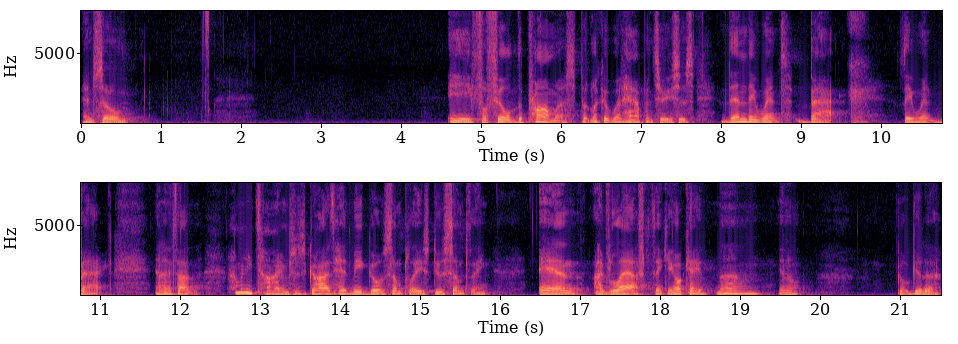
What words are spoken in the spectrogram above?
And so He fulfilled the promise. But look at what happens here. He says, Then they went back. They went back. And I thought, how many times has God had me go someplace, do something, and I've left thinking, okay, no, you know, go get a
